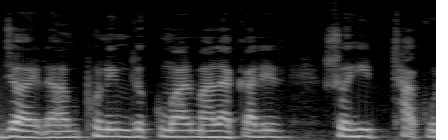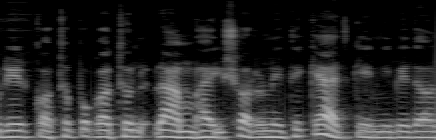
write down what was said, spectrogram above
জয়রাম। ফণীন্দ্র কুমার মালাকারের সহিত ঠাকুরের কথোপকথন রামভাই স্মরণে থেকে আজকের নিবেদন।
